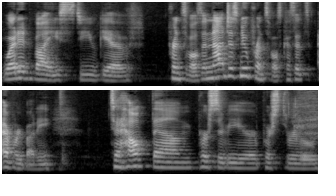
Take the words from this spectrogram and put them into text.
What advice do you give principals, and not just new principals, because it's everybody, to help them persevere, push through,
